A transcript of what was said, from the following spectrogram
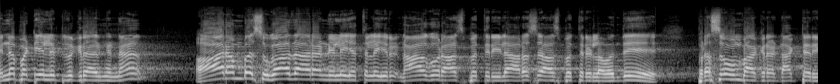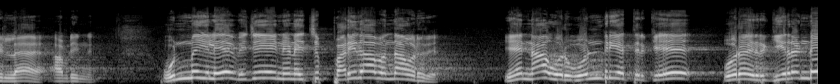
என்ன பட்டியலிட்டிருக்கிறாருங்கன்னா ஆரம்ப சுகாதார நிலையத்தில் இரு நாகூர் ஆஸ்பத்திரியில் அரசு ஆஸ்பத்திரியில் வந்து பிரசவம் பார்க்குற டாக்டர் இல்லை அப்படின்னு. உண்மையிலேயே விஜயை நினைச்சு பரிதாபம் தான் வருது. ஏன்னா ஒரு ஒன்றியத்திற்கு ஒரு இரண்டே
